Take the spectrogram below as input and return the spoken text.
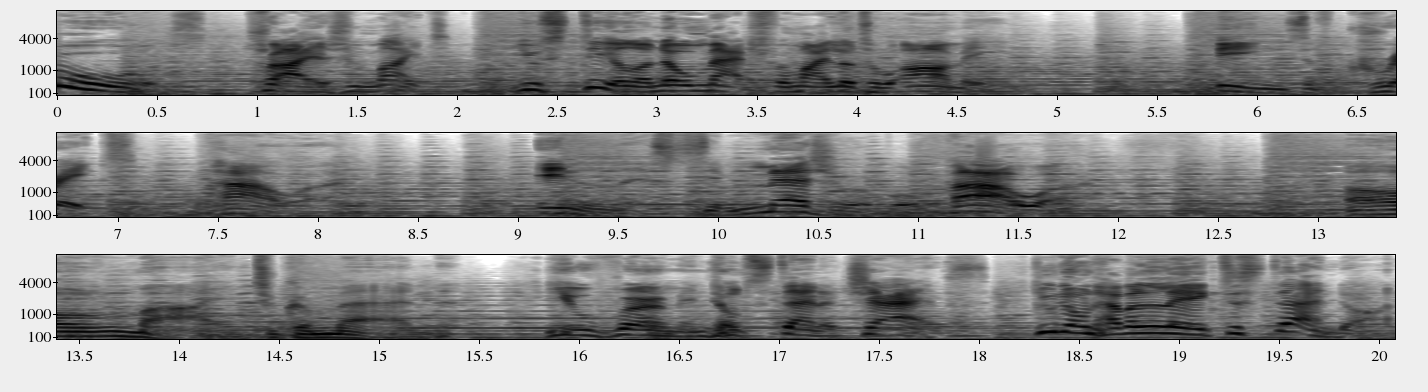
Fools! Try as you might, you still are no match for my little army. Beings of great power. Endless, immeasurable power. All mine to command. You vermin don't stand a chance. You don't have a leg to stand on.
